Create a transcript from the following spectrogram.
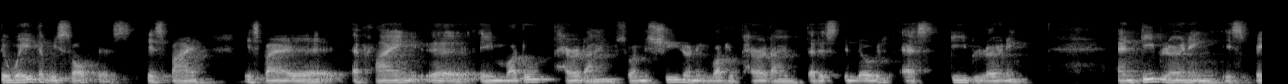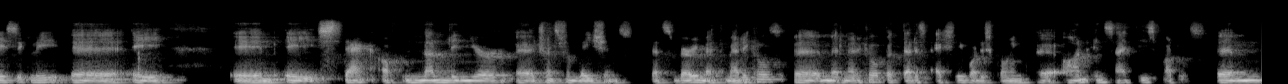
The way that we solve this is by is by uh, applying uh, a model paradigm, so a machine learning model paradigm that is denoted as deep learning. And deep learning is basically uh, a um, a stack of nonlinear uh, transformations. That's very mathematical, uh, mathematical, but that is actually what is going uh, on inside these models. Um,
